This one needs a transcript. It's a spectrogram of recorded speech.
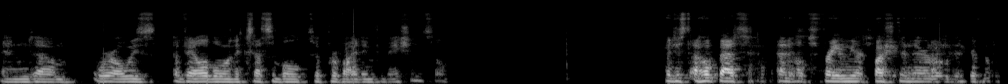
and um, we're always available and accessible to provide information. So I just I hope that kind of helps frame your question there a little bit differently.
